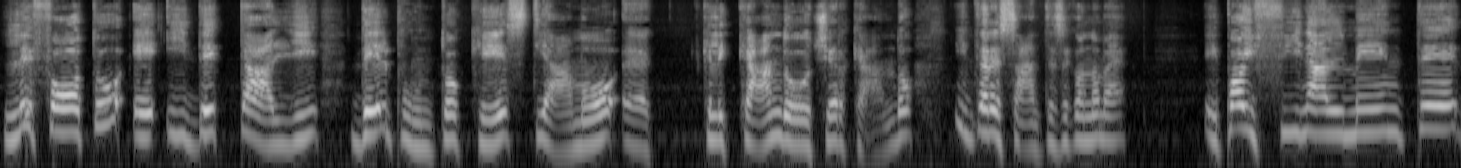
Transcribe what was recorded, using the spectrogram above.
le foto e i dettagli del punto che stiamo eh, cliccando o cercando. Interessante secondo me. E poi finalmente,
